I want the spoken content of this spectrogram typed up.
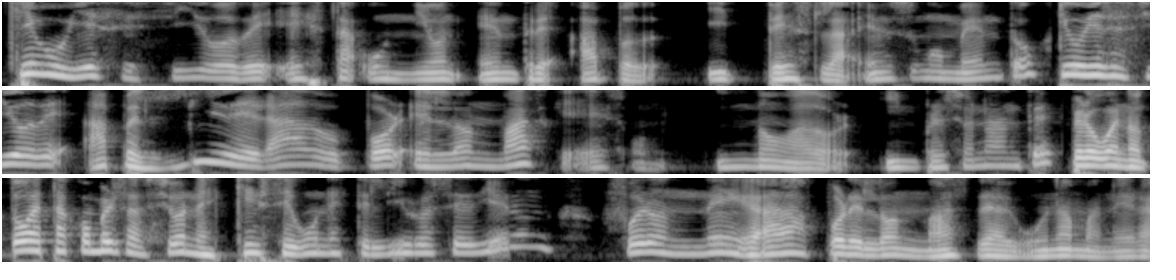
qué hubiese sido de esta unión entre Apple y Tesla en su momento, que hubiese sido de Apple liderado por Elon Musk, que es un innovador impresionante. Pero bueno, todas estas conversaciones que según este libro se dieron fueron negadas por Elon Musk de alguna manera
